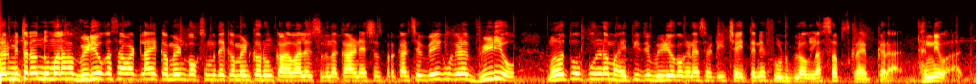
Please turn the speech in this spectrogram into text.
तर मित्रांनो तुम्हाला हा व्हिडिओ कसा वाटला आहे कमेंट बॉक्समध्ये कमेंट करून कळवायला विसरू नका. आणि अशाच प्रकारचे वेगवेगळे व्हिडिओ महत्त्वपूर्ण माहितीचे व्हिडिओ बघण्यासाठी चैतन्य फूड ब्लॉगला सबस्क्राईब करा. धन्यवाद.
